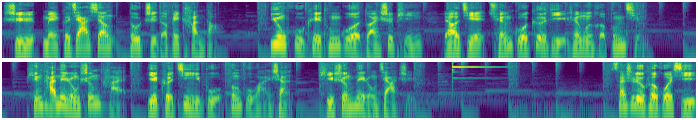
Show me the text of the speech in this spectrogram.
是每个家乡都值得被看到，用户可以通过短视频了解全国各地人文和风情，平台内容生态也可进一步丰富完善，提升内容价值。三十六氪获悉。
